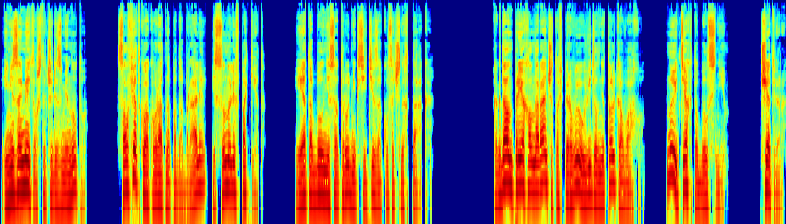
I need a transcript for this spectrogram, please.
и не заметил, что через минуту Салфетку аккуратно подобрали и сунули в пакет. И это был не сотрудник сети закусочных тако. Когда он приехал на ранчо, то впервые увидел не только Ваху, но и тех, кто был с ним. Четверо.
